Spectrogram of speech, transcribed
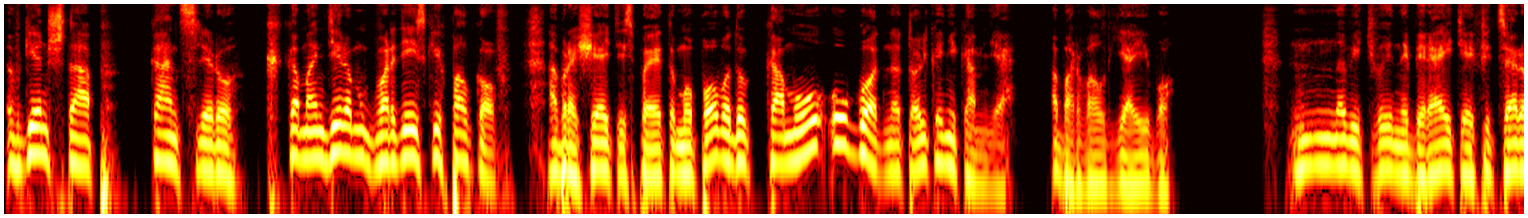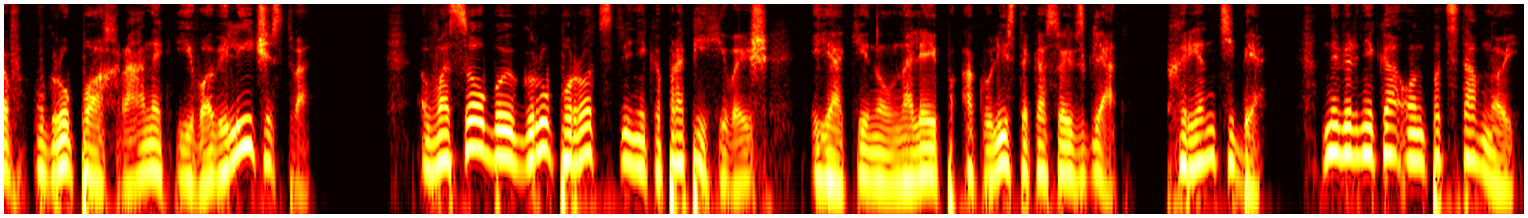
В генштаб, канцлеру, к командирам гвардейских полков. Обращайтесь по этому поводу к кому угодно, только не ко мне», — оборвал я его. «Но ведь вы набираете офицеров в группу охраны Его Величества». «В особую группу родственника пропихиваешь», — я кинул на лейб окулиста косой взгляд. «Хрен тебе. Наверняка он подставной».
